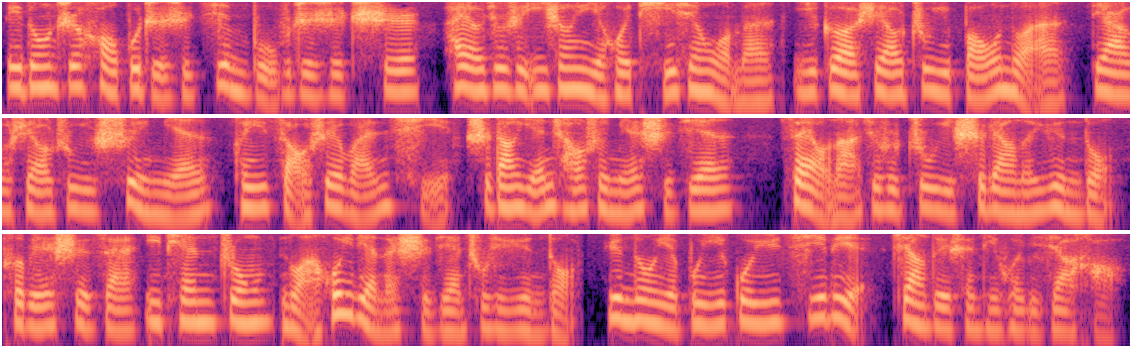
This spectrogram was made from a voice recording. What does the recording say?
立冬之后不只是进补，不只是吃，还有就是医生也会提醒我们，一个是要注意保暖，第二个是要注意睡眠，可以早睡晚起，适当延长睡眠时间。再有呢，就是注意适量的运动，特别是在一天中暖和一点的时间出去运动，运动也不宜过于激烈，这样对身体会比较好。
